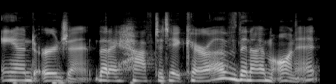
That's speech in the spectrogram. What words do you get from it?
and urgent that I have to take care of, then I'm on it.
